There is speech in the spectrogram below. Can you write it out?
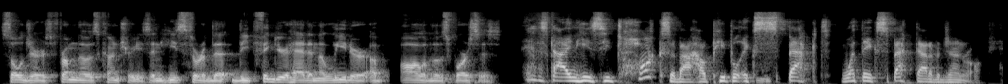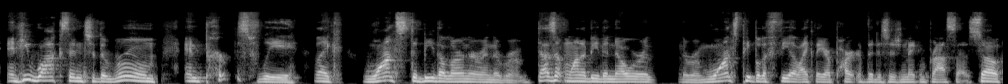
soldiers from those countries, and he's sort of the the figurehead and the leader of all of those forces this guy, and he's he talks about how people expect what they expect out of a general. And he walks into the room and purposefully like wants to be the learner in the room, doesn't want to be the knower in the room, wants people to feel like they are part of the decision making process. So,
